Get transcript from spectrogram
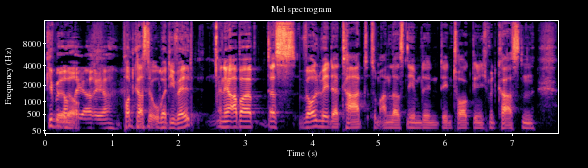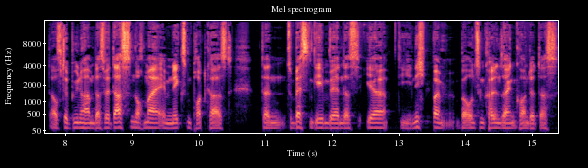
Gib mir genau. noch ein Jahre, ja. Podcast erobert die Welt. Ja, aber das wollen wir in der Tat zum Anlass nehmen, den, den Talk, den ich mit Carsten da auf der Bühne haben, dass wir das nochmal im nächsten Podcast dann zum Besten geben werden, dass ihr, die nicht beim, bei uns in Köln sein konntet, das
